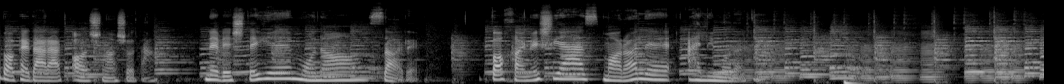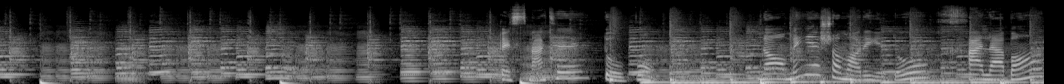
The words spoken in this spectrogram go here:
با پدرت آشنا شدم؟ نوشته مونا زاره با خانشی از مارال علی مرادی. قسمت دوم. نامه شماره دو خلبان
